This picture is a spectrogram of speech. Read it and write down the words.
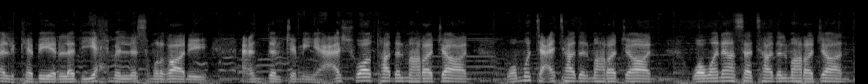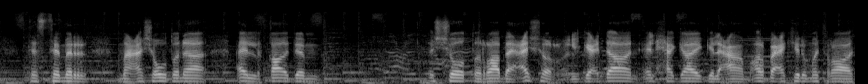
الكبير الذي يحمل الاسم الغالي عند الجميع. أشواط هذا المهرجان ومتعة هذا المهرجان ووناسة هذا المهرجان تستمر مع شوطنا القادم الشوط الرابع عشر القعدان الحقائق العام أربعة كيلومترات.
